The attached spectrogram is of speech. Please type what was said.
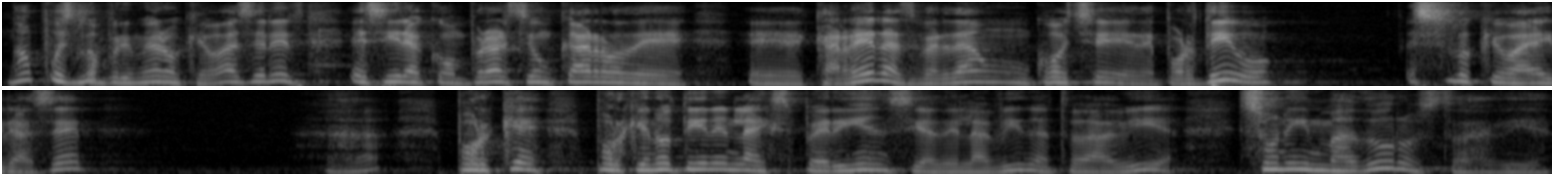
No, pues lo primero que va a hacer es, ir a comprarse un carro de carreras, ¿verdad? Un coche deportivo. Eso es lo que va a ir a hacer. ¿Por qué? Porque no tienen la experiencia de la vida todavía. Son inmaduros todavía.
